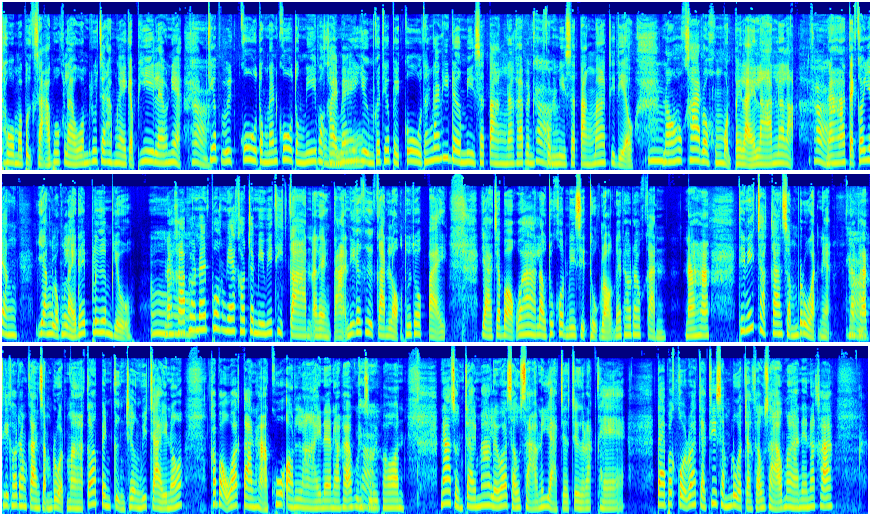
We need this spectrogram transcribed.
โทรมาปรึกษาพวกเราว่าไม่รู้จะทำไงกับพี่แล้วเนี่ยค่ะเที่ยวไปกู้ตรงนั้นกู้ตรงนี้พอใครโอ้โหไม่ให้ยืมก็เที่ยวไปกู้ ทั้งนั้นที่เดิมมีสตังค์นะคะ เป็นค่ะคนมีสตังค์มากทีเดียวมน้องเขาคาดว่าคงหมดไปหลายล้านแล้วล่ะค่ะนะคะแต่ก็ยังยังหลงไหลได้ปลื้มอยู่อ๋อนะคะ เพราะฉะนั้นพวกเนี้ยเขาจะมีวิธีการอะไรต่างๆอันนี่ก็คือการหลอกทั่ว ๆ ไป อยากจะบอกว่าเราทุกคนมีสิทธิ์ถูกหลอกได้เท่า ๆกัน นะคะทีนี้จากการสำรวจเนี่ยนะคะที่เขาทำการสำรวจมาก็เป็นกึ่งเชิงวิจัยเนาะเขาบอกว่าการหาคู่ออนไลน์เนี่ยนะคะ คุณสุริพร น่าสนใจมากเลยว่าสาวๆเนี่ยอยากจะเจอรักแท้ แต่ปรากฏว่าจากที่สำรวจจากสาวๆมาเนี่ยนะคะ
